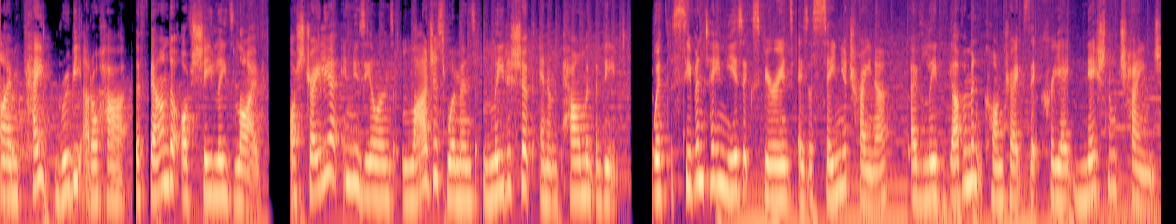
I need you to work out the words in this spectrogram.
I'm Kate Ruby Aroha, the founder of She Leads Live, Australia and New Zealand's largest women's leadership and empowerment event. With 17 years' experience as a senior trainer, I've led government contracts that create national change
